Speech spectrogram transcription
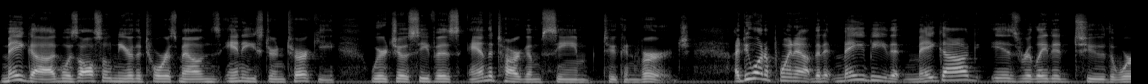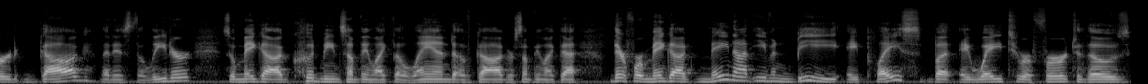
Magog was also near the Taurus Mountains in eastern Turkey, where Josephus and the Targum seem to converge. I do want to point out that it may be that Magog is related to the word Gog, that is the leader. So Magog could mean something like the land of Gog or something like that. Therefore, Magog may not even be a place, but a way to refer to those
